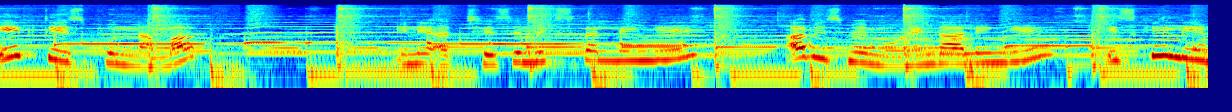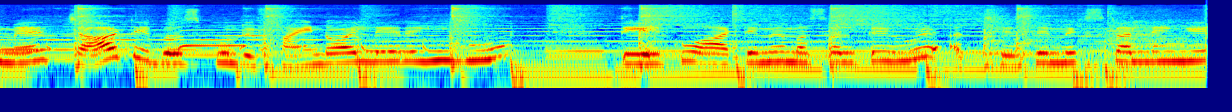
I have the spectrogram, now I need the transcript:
एक टीस्पून नमक इन्हें अच्छे से मिक्स कर लेंगे। अब इसमें मोइन डालेंगे। इसके लिए मैं चार टेबलस्पून रिफाइंड ऑयल ले रही हूँ। तेल को आटे में मसलते हुए अच्छे से मिक्स कर लेंगे।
